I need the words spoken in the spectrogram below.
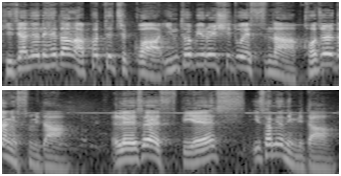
기자는 해당 아파트 측과 인터뷰를 시도했으나 거절당했습니다. LA에서 SBS 이사면입니다.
